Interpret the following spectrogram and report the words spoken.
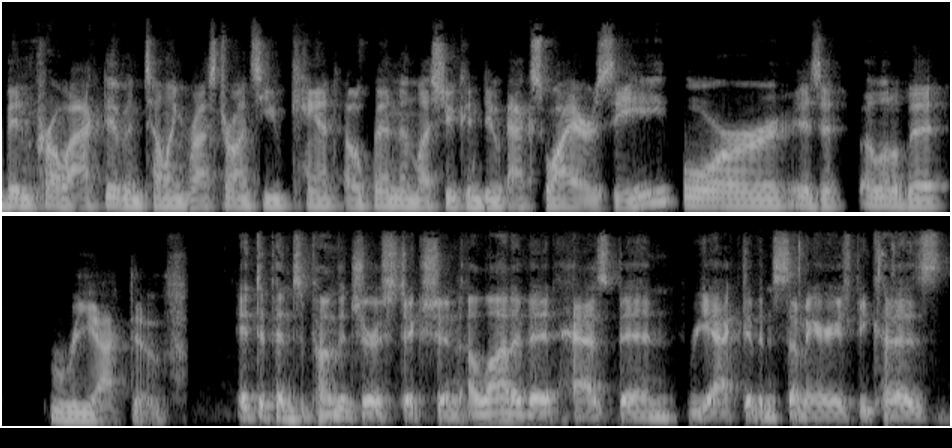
been proactive in telling restaurants you can't open unless you can do X, Y, or Z? Or is it a little bit reactive? It depends upon the jurisdiction. A lot of it has been reactive in some areas because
